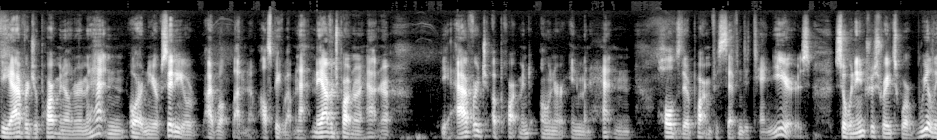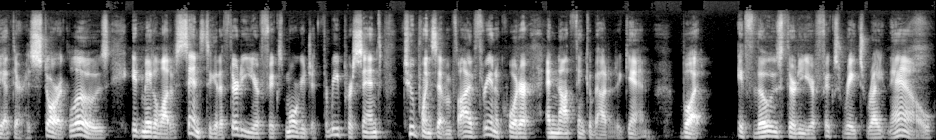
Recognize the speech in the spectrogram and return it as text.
the average apartment owner in Manhattan or New York City or I well I don't know I'll speak about Manhattan the average apartment in Manhattan the average apartment owner in Manhattan holds their apartment for seven to 10 years. So when interest rates were really at their historic lows, it made a lot of sense to get a 30 year fixed mortgage at 3%, 2.75, three and a quarter, and not think about it again. But if those 30 year fixed rates right now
